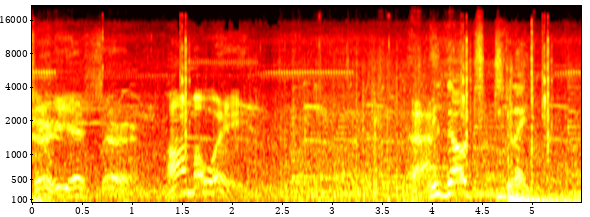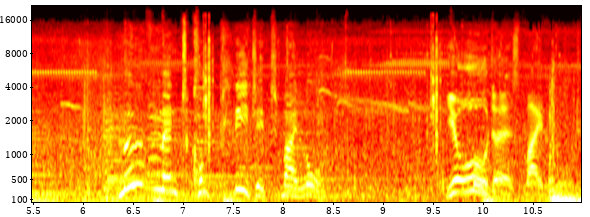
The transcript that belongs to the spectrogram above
Sir, yes, sir. On my way. Without delay. Movement completed, my lord. Your orders, my lord.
